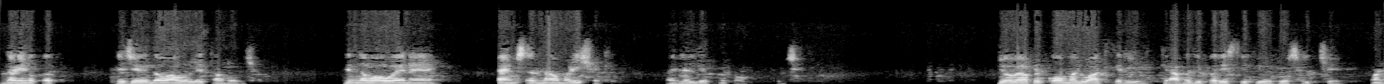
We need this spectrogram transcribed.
ઘણી વખત એ જે દવાઓ લેતા હોય છે, એ દવાઓ એને ટાઈમસર ન મળી શકે. એને લીધે પણ પ્રોબ્લેમ જો હવે આપણે કોમન વાત કરીએ કે આ બધી પરિસ્થિતિઓ તો ઠીક છે, પણ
